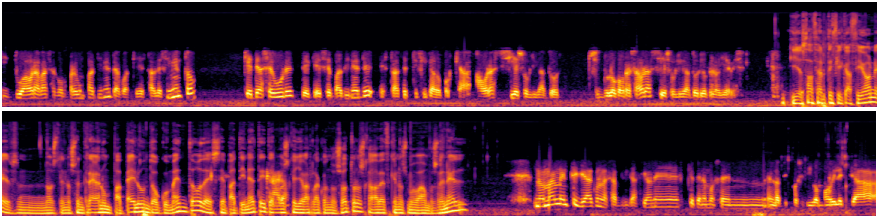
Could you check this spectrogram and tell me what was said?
si tú ahora vas a comprar un patinete a cualquier establecimiento, que te asegures de que ese patinete está certificado, porque ahora sí es obligatorio. Si tú lo compras ahora, sí es obligatorio que lo lleves. Y esa certificación es, nos, nos entregan un papel, un documento de ese patinete y Claro. tenemos que llevarla con nosotros cada vez que nos movamos en él. Normalmente ya con las aplicaciones que tenemos en, en los dispositivos móviles ya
